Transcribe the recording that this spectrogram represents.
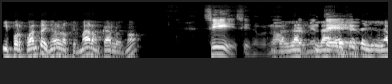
¿Y por cuánto dinero lo firmaron, Carlos, no? Sí, sí, no, realmente. La,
